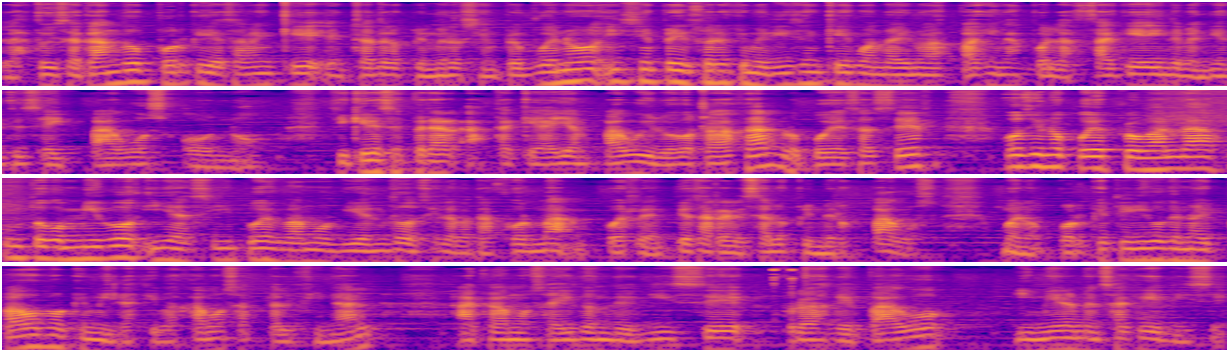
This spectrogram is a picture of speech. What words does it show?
la estoy sacando porque ya saben que entrar de los primeros siempre es bueno y siempre hay usuarios que me dicen que cuando hay nuevas páginas pues las saque independiente si hay pagos o no. Si quieres esperar hasta que hayan pago y luego trabajar, lo puedes hacer o si no puedes probarla junto conmigo y así pues vamos viendo si la plataforma pues empieza a realizar los primeros pagos. Bueno, ¿por qué te digo que no hay pago? Porque mira, si bajamos hasta el final, acá vamos ahí donde dice pruebas de pago y mira el mensaje que dice.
